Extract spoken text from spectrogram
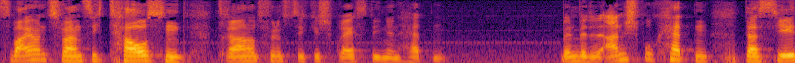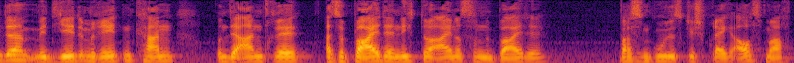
22.350 Gesprächslinien hätten. Wenn wir den Anspruch hätten, dass jeder mit jedem reden kann und der andere, also beide, nicht nur einer, sondern beide, was ein gutes Gespräch ausmacht.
